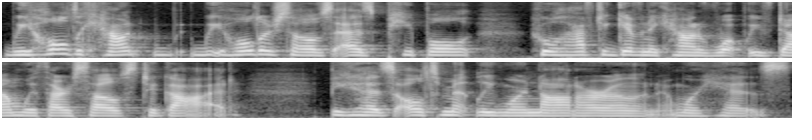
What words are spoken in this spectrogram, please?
we hold account we hold ourselves as people who will have to give an account of what we've done with ourselves to God because ultimately we're not our own and we're his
